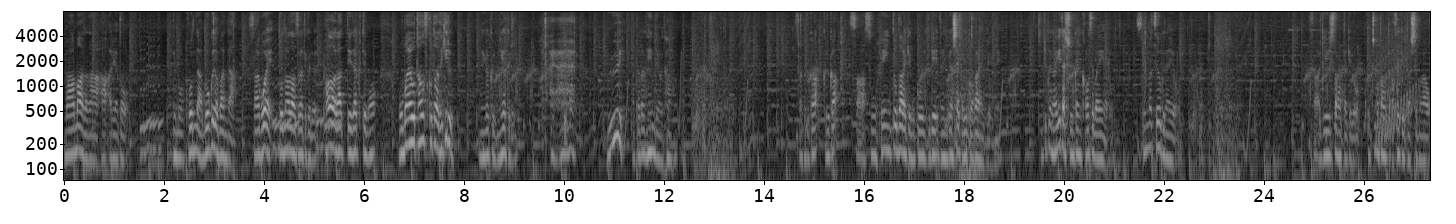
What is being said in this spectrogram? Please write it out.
まあまあだな。あありがとう。でもこんな僕の番だ。さあ来いどんな技使ってくる？パワーがあってなくてもお前を倒すことはできる。目が来る。目が来る。はいはいはい。うい当たらねえんだよな。さあ来るか？来るか？さあそのフェイントだらけの攻撃で何がしたいかよくわからへんけどね。結局投げた瞬間にかわせばええんやろ。そんな強くないよ。さあゲージ溜まったけどこっちも溜まったから先を出してもらおう。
